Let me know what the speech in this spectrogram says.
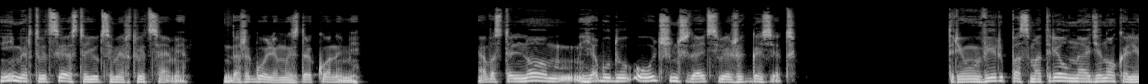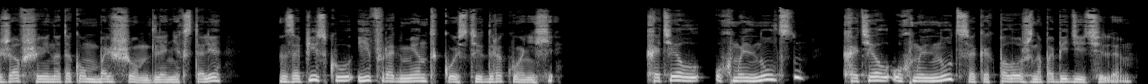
И мертвецы остаются мертвецами, даже големы с драконами. А в остальном я буду очень ждать свежих газет. Триумвир посмотрел на одиноко лежавшие на таком большом для них столе записку и фрагмент кости драконихи. Хотел ухмыльнуться, хотел ухмыльнуться, как положено победителям,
